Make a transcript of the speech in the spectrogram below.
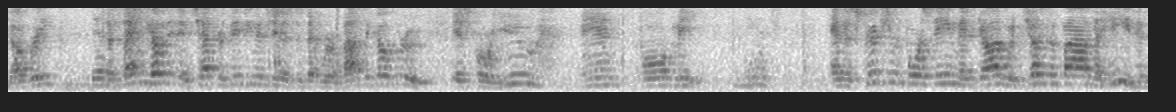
Y'all agree? The same covenant in chapter 15 of Genesis that we're about to go through is for you and for me. Amen. And the scripture foreseeing that God would justify the heathen,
